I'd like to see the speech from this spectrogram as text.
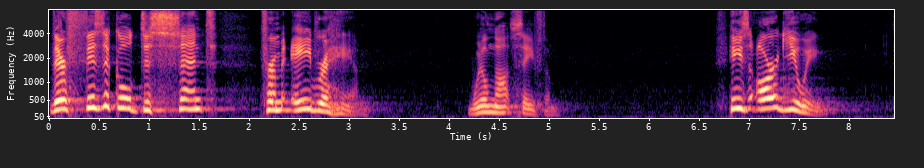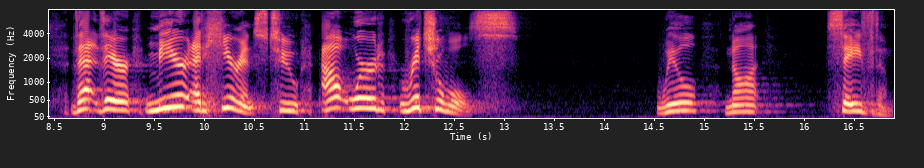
their physical descent from Abraham, will not save them. He's arguing that their mere adherence to outward rituals will not save them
